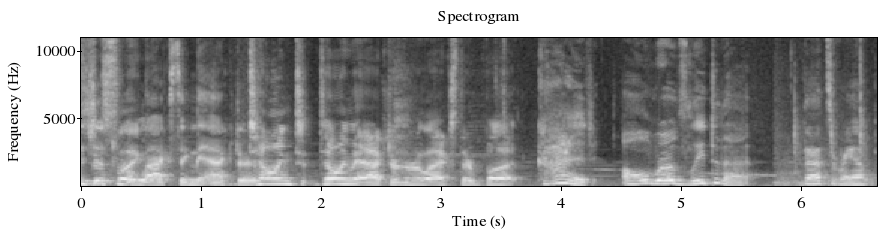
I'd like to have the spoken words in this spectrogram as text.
it's just, just, like relaxing the actor. telling t- telling the actor to relax their butt. God, all roads lead to that. That's a ramp.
